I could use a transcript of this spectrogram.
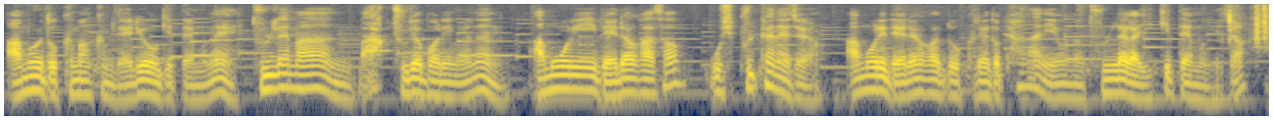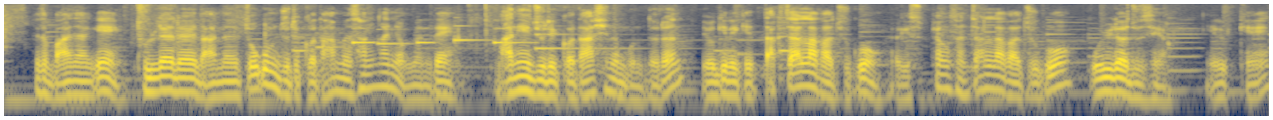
아몰도 그만큼 내려오기 때문에 둘레만 막 줄여버리면은 아몰이 내려가서 옷이 불편해져요. 아몰이 내려가도 그래도 편한 이유는 둘레가 있기 때문이죠. 그래서 만약에 둘레를 나는 조금 줄일 거다 하면 상관이 없는데 많이 줄일 거다 하시는 분들은 여기를 이렇게 딱 잘라가지고 여기 수평선 잘라가지고 올려주세요 이렇게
